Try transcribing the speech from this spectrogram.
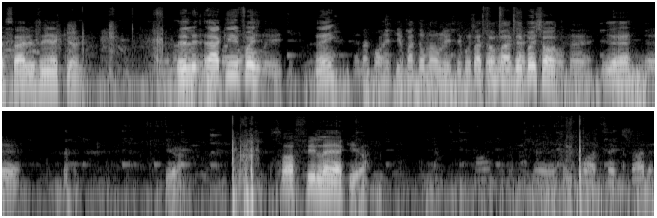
Berçáriozinho aqui, olha. É Ele- aqui foi-. Hein? É na correntinha pra tomar o leite. Depois Pra tomar- leite, depois a gente solta. É, é. é. Aqui, ó. Só filé aqui, ó. É, tem quatro sexadas.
